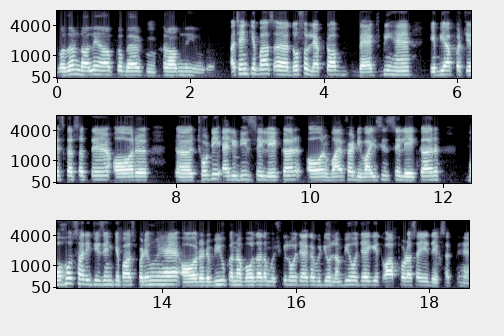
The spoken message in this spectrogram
وزن ڈالیں آپ کا بیگ۔ خراب نہیں ہوگا۔ اچھا ان کے پاس دوستو لیپ ٹاپ بیگز بھی ہیں۔ یہ بھی آپ پرچیز کر سکتے ہیں اور چھوٹی ایل ای ڈیز سے لے کر اور وائی فائی ڈیوائسز سے لے کر بہت ساری چیزیں ان کے پاس پڑے ہوئے ہیں اور ریویو کرنا بہت زیادہ مشکل ہو جائے گا ویڈیو لمبی ہو جائے گی تو آپ تھوڑا سا یہ دیکھ سکتے ہیں۔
